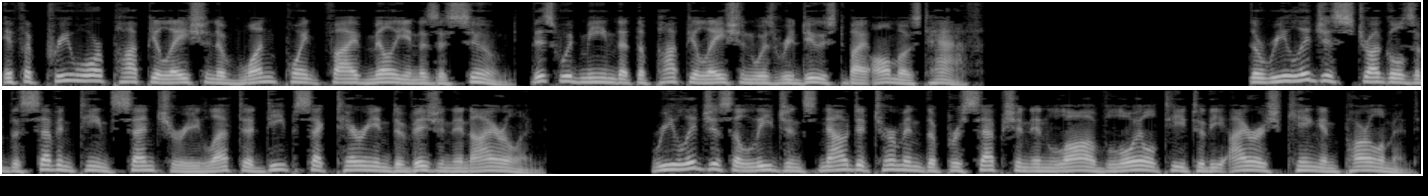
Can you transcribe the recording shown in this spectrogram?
If a pre-war population of 1.5 million is assumed, this would mean that the population was reduced by almost half. The religious struggles of the 17th century left a deep sectarian division in Ireland. Religious allegiance now determined the perception in law of loyalty to the Irish king and parliament.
